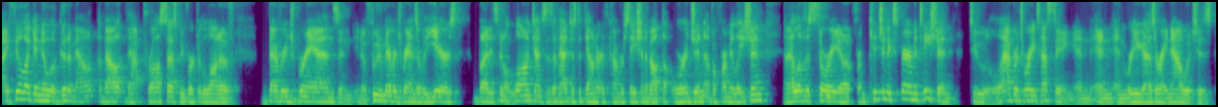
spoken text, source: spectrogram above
I feel like I know a good amount about that process. We've worked with a lot of beverage brands and you know food and beverage brands over the years but it's been a long time since i've had just a down to earth conversation about the origin of a formulation. And i love the story of from kitchen experimentation to laboratory testing and and and where you guys are right now which is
